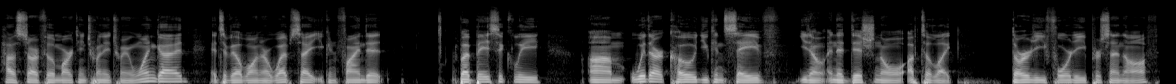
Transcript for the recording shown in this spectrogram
How to Start Affiliate Marketing 2021 guide. It's available on our website. You can find it. But basically, um, with our code, you can save, you know, an additional up to like 30, 40% off.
